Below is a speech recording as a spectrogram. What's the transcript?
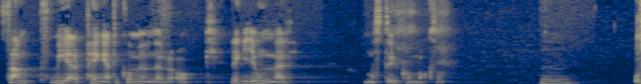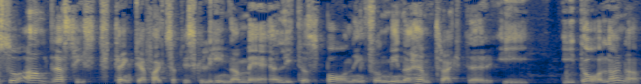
samt mer pengar till kommuner och regioner måste ju komma också. Mm. Och så allra sist tänkte jag faktiskt att vi skulle hinna med en liten spaning från mina hemtrakter i, i Dalarna.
